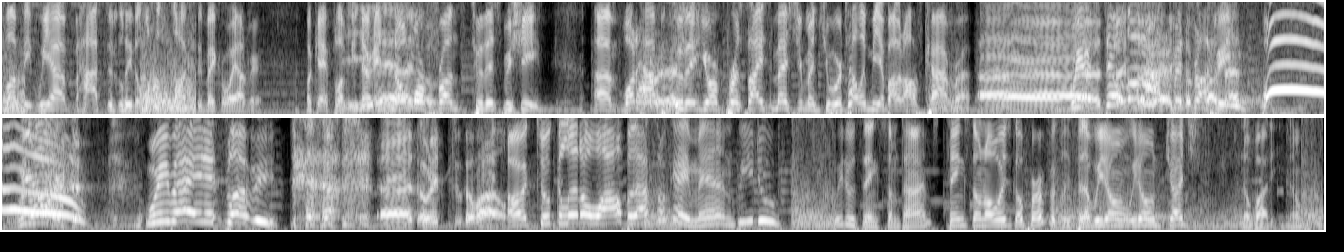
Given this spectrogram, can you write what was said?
Fluffy, we have had to delete a lot of blocks to make our way out of here. Okay, Fluffy, there is Yeah, no I more front to this machine. Um, what happened to the, your precise measurements you were telling me about off camera? Uh, we are still I not out of it, Fluffy. Woo! We are. We made it, Fluffy. uh, it only took a while. Oh, it took a little while, but that's okay, man. We do, we do things sometimes. Things don't always go perfectly, but we don't, we don't judge nobody, you know.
